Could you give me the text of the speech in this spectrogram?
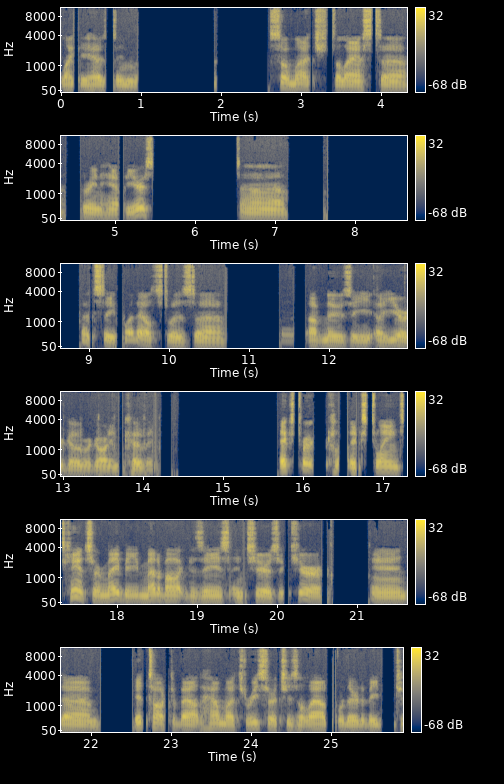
like he has in so much the last uh, three and a half years. Uh, let's see, what else was uh, of news a, a year ago regarding COVID? Expert explains cancer may be metabolic disease and shares a cure. And um, it talked about how much research is allowed for there to be to,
